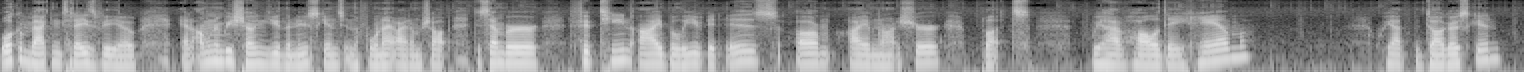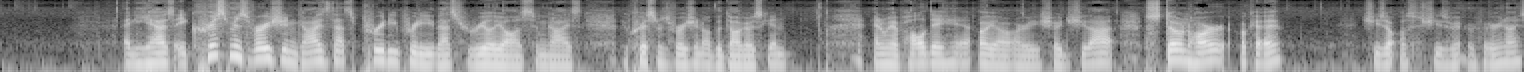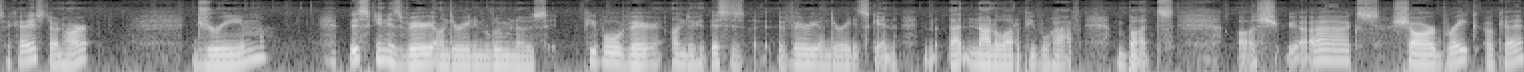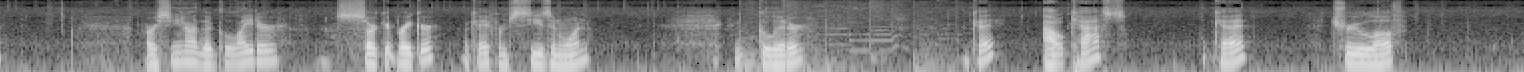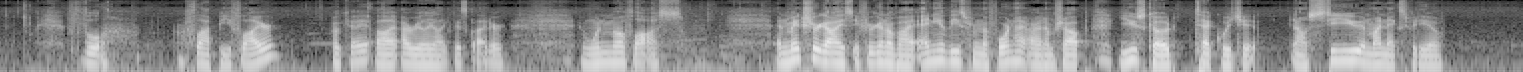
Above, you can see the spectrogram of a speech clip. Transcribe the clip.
welcome back in today's video and I'm going to be showing you the new skins in the Fortnite item shop. December 15 I believe it is. Um I am not sure but we have holiday ham. We have the doggo skin. And he has a Christmas version guys. That's pretty pretty that's really awesome guys. The Christmas version of the doggo skin. And we have holiday ham oh yeah I already showed you that. Stoneheart okay She's she's very, nice. Okay, Stoneheart. Dream. This skin is very underrated in Luminos. People very under this is a very underrated skin that not a lot of people have. But uh Shriax, Shard Break, okay. Arsena the Glider, Circuit Breaker, okay, from season one. Glitter. Okay. Outcast. Okay. True Love. Fl Flappy Flyer. Okay, I, I really like this glider. And Windmill Floss. And make sure, guys, if you're going to buy any of these from the Fortnite item shop, use code TechWidget. And I'll see you in my next video.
